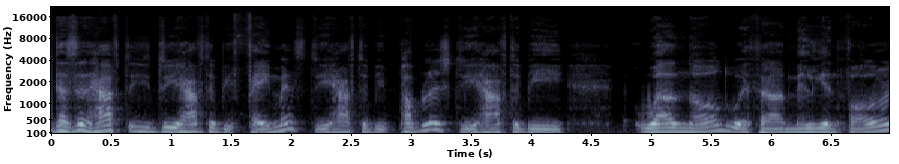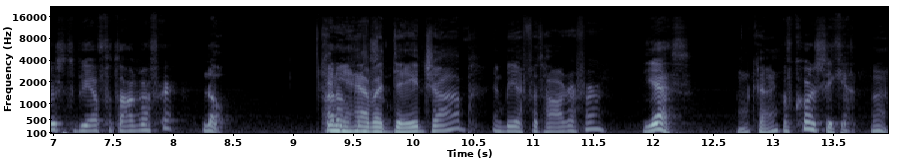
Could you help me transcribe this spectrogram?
Does it have to? Do you have to be famous? Do you have to be published? Do you have to be well known with a million followers to be a photographer? No. Can you have a day job and be a photographer? Yes, Okay, of course you can.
